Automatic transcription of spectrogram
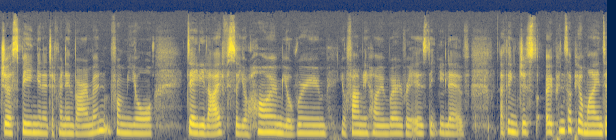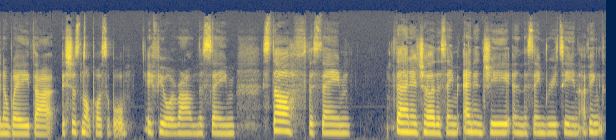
just being in a different environment from your daily life, so your home, your room, your family home, wherever it is that you live, I think just opens up your mind in a way that it's just not possible if you're around the same stuff, the same furniture, the same energy, and the same routine. I think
